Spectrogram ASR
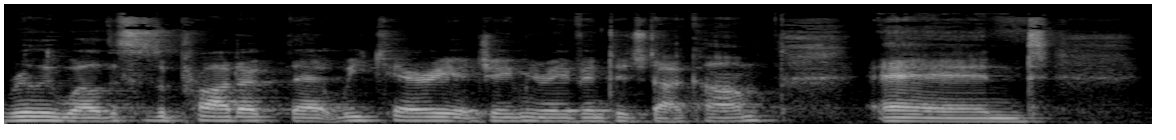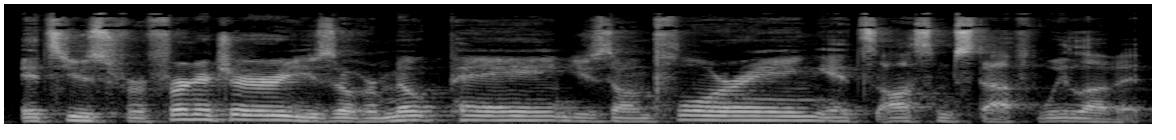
really well. This is a product that we carry at jamirayvintage.com and it's used for furniture, used over milk paint, used on flooring. It's awesome stuff. We love it.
